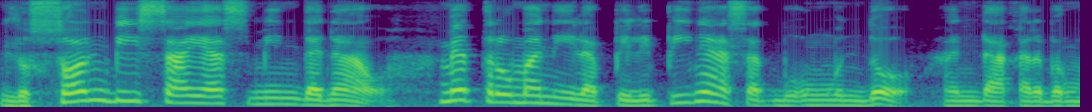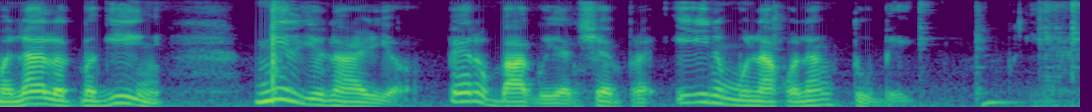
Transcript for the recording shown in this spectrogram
Luzon, Visayas, Mindanao, Metro Manila, Pilipinas at buong mundo. Handa ka na bang manalo at maging milyonaryo? Pero bago yan, syempre, iinom muna ako ng tubig. Yan.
